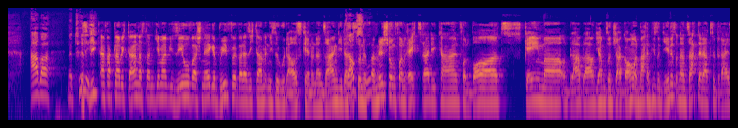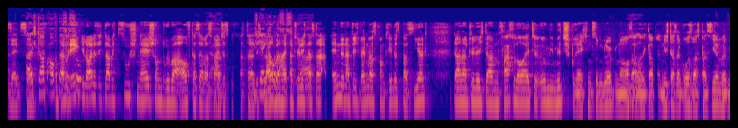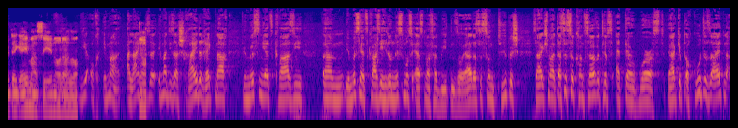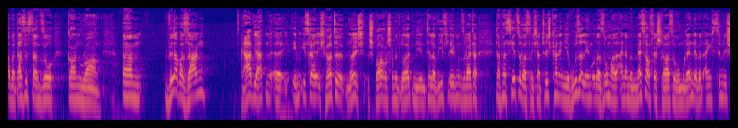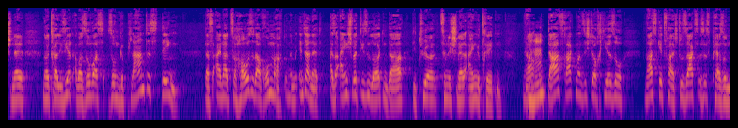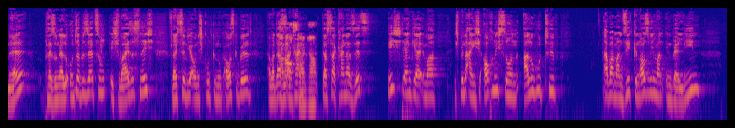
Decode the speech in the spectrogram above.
Aber natürlich. Es liegt einfach, glaube ich, daran, dass dann jemand wie Seehofer schnell gebrieft wird, weil er sich damit nicht so gut auskennt. Und dann sagen die, das Glaubst ist so eine du? Vermischung von Rechtsradikalen, von Boards, Gamer und bla bla. Und die haben so ein Jargon und machen dies und jenes. Und dann sagt er dazu drei Sätze. Aber ich glaube auch, und dann regen so- die Leute sich, glaube ich, zu schnell schon drüber auf, dass er was Ja. Falsches gesagt hat. Ich Ich, denke glaube halt natürlich, ja. dass da am Ende natürlich, wenn was Konkretes passiert, da natürlich dann Fachleute irgendwie mitsprechen, zum Glück noch. Also ich glaube nicht, dass da groß was passieren wird mit der Gamer-Szene oder so. Wie auch immer. Allein Ja. diese, immer dieser Schrei direkt nach, wir müssen jetzt quasi, ähm, wir müssen jetzt quasi Hedonismus erstmal verbieten, so, ja. Das ist so ein typisch, sag ich mal, das ist so Conservatives at their worst. Ja, gibt auch gute Seiten, aber das ist dann so gone wrong. Ähm, will aber sagen, ja, wir hatten äh, eben Israel, ich hörte, ne, ich sprach auch schon mit Leuten, die in Tel Aviv leben und so weiter, da passiert sowas nicht. Natürlich kann in Jerusalem oder so mal einer mit dem Messer auf der Straße rumrennen, der wird eigentlich ziemlich schnell neutralisiert, aber sowas, so ein geplantes Ding, dass einer zu Hause da rummacht und im Internet, also eigentlich wird diesen Leuten da die Tür ziemlich schnell eingetreten. Ja, und da fragt man sich doch hier so, was geht falsch? Du sagst, es ist personell, personelle Unterbesetzung, ich weiß es nicht. Vielleicht sind die auch nicht gut genug ausgebildet, aber dass, da, kein, sein, ja. dass da keiner sitzt. Ich denke ja immer, ich bin eigentlich auch nicht so ein Aluhut-Typ, aber man sieht genauso wie man in Berlin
